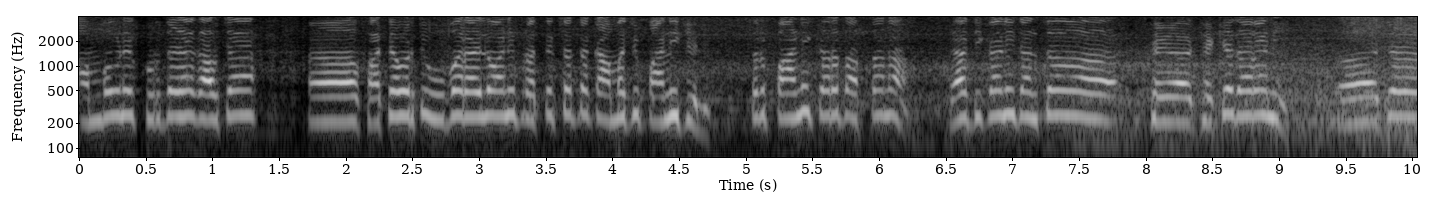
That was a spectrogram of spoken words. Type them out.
आंबवणे खुर्द या गावच्या फाट्यावरती उभं राहिलो आणि प्रत्यक्षात त्या कामाची पाणी केली. तर पाणी करत असताना या ठिकाणी त्यांचं ठे ठेकेदारांनी जे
